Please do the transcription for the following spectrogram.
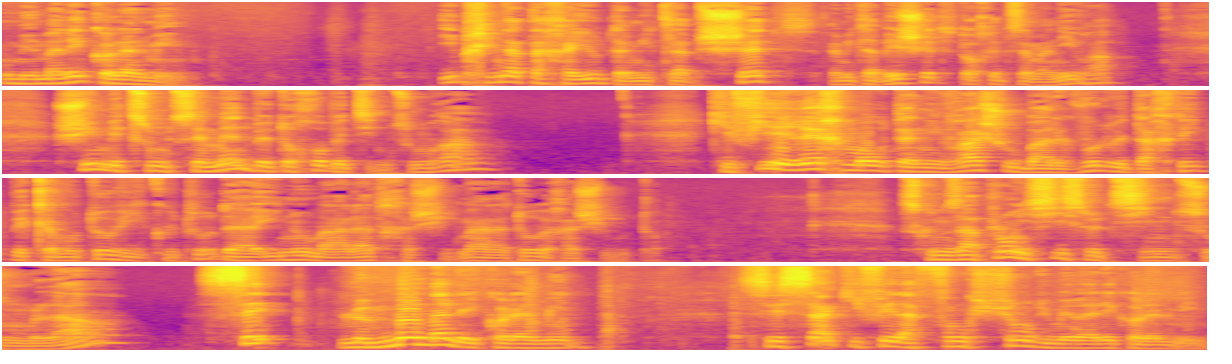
וממלא כל עלמין. החיות המתלבשת, המתלבשת תוך כפי ערך מהות הנברא שהוא בעל גבול ותכלית בכמותו ועיקותו, דהיינו מעלת חשיב, מעלתו וחשיבותו. Ce que nous appelons ici ce tzimtzum là, c'est le memale kol almin. C'est ça qui fait la fonction du memale kol almin.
